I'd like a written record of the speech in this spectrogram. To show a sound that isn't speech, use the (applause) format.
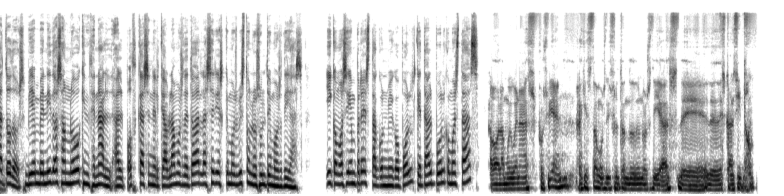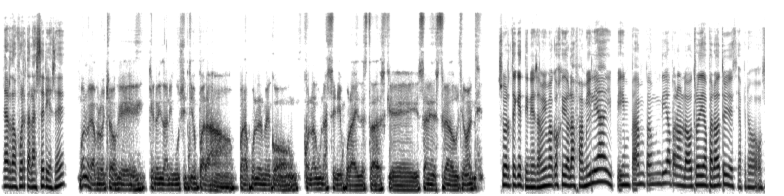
Hola a todos, bienvenidos a un nuevo quincenal, al podcast en el que hablamos de todas las series que hemos visto en los últimos días. Y como siempre está conmigo Paul. ¿Qué tal, Paul? ¿Cómo estás? Hola, muy buenas. Pues bien, aquí estamos disfrutando de unos días de, descansito. Le has dado fuerte a las series, ¿eh? Bueno, he aprovechado que, no he ido a ningún sitio para, para ponerme con, con, alguna serie por ahí de estas que se han estrenado últimamente. Suerte que tienes. A mí me ha cogido la familia y pim, pam, pam, un día para un lado, otro día para otro. Y yo decía, pero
